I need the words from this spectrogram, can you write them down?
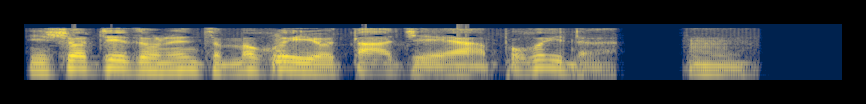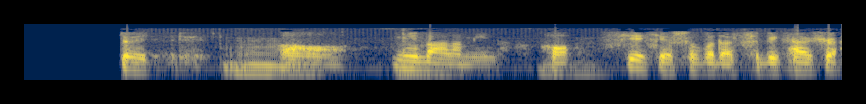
你说这种人怎么会有大劫啊？不会的，嗯对对对。嗯。哦，明白了，明白。好，谢谢师傅的慈悲开示。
